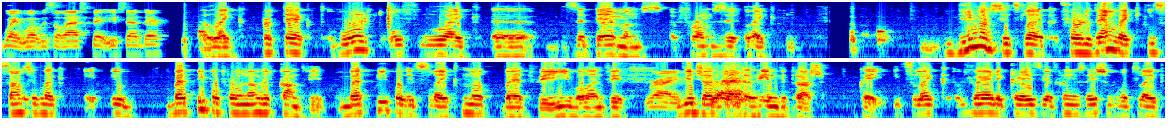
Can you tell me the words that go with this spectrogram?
Wait, what was the last bit you said there? uh, like protect world of like uh, the demons from the like demons it's like for them like it's something like uh, uh, bad people from another country bad people it's like not bad we evil and we Right. we just Right. don't agree with Russia okay it's like very crazy organization what like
